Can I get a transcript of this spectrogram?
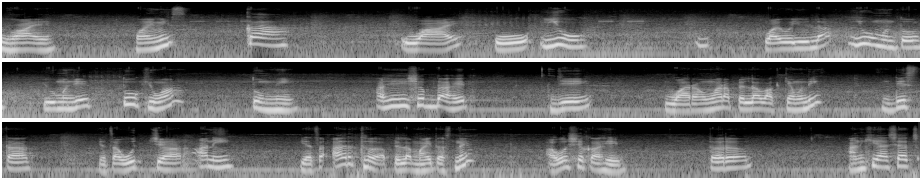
why why means का? Y O U Y O यूला यू म्हणतो. यू म्हणजे तू किंवा तुम्ही. असे हे शब्द आहेत जे वारंवार आपल्याला वाक्यामध्ये दिसतात. याचा उच्चार आणि याचा अर्थ आपल्याला माहीत असणे आवश्यक आहे. तर आणखी अशाच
